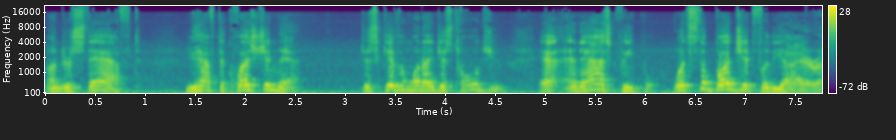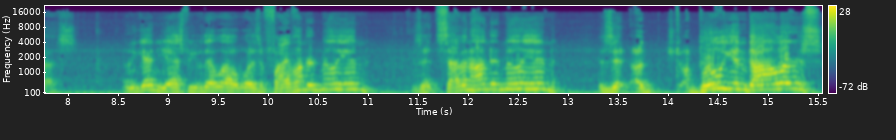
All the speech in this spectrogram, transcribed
understaffed, you have to question that. Just given what I just told you, A- and ask people, what's the budget for the IRS? And again, you ask people that, well, what is it, 500 million? Is it 700 million? Is it a, a billion dollars?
